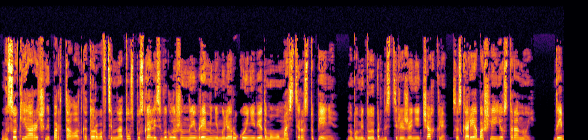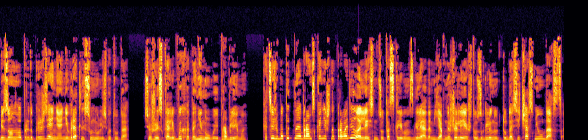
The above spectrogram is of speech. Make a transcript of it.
Высокий арочный портал, от которого в темноту спускались выглаженные временем или рукой неведомого мастера ступени, но, пометуя предостережение Чахкли, соскори обошли ее стороной. Да и Бизонова предупреждения они вряд ли сунулись бы туда. Все же искали выход, а не новые проблемы. Хотя любопытная Брамс, конечно, проводила лестницу тоскливым взглядом, явно жалея, что заглянуть туда сейчас не удастся.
